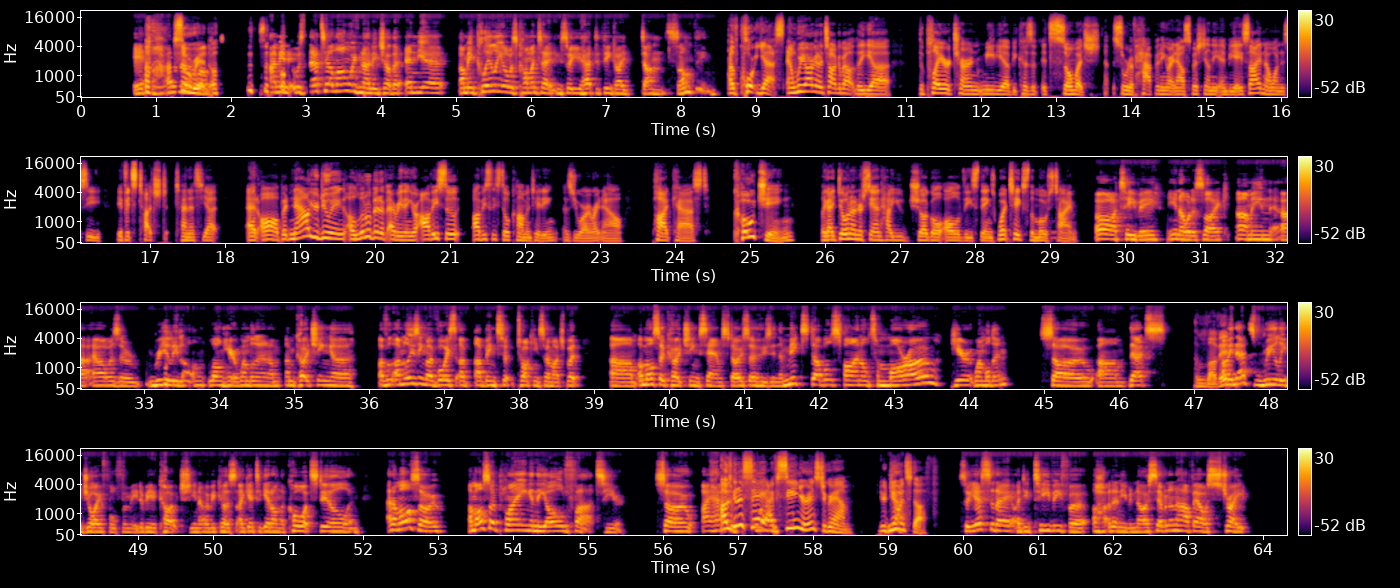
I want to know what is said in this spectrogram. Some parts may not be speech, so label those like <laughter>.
and, I so random. <laughs> I mean, it was that's how long we've known each other. And yeah, I mean, clearly I was commentating, so you had to think I'd done something. Of course, yes. And we are going to talk about the uh the player turn media because it's so much sort of happening right now, especially on the NBA side. And I want to see if it's touched tennis yet at all. But now you're doing a little bit of everything. You're obviously obviously still commentating as you are right now, podcast, coaching. Like I don't understand how you juggle all of these things. What takes the most time? Oh, TV, you know what it's like. I mean, uh, hours are really long, long here at Wimbledon. I'm, I'm coaching. Uh, I've, I'm losing my voice. I've, I've been t- talking so much, but um, I'm also coaching Sam Stosur, who's in the mixed doubles final tomorrow here at Wimbledon. So um, that's I love it. I mean, that's really joyful for me to be a coach, you know, because I get to get on the court still, and and I'm also I'm also playing in the old farts here. So I have. I was going to say. I've seen your Instagram. You're Yeah. doing stuff. So yesterday I did TV for oh, I don't even know seven and a half hours straight.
